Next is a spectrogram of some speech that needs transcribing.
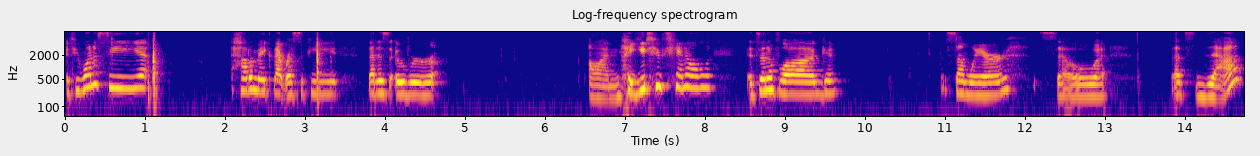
If you want to see how to make that recipe, that is over on my YouTube channel. It's in a vlog somewhere. So that's that.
